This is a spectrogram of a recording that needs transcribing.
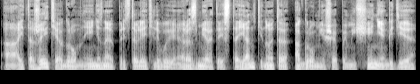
А этажи эти огромные. Я не знаю, представляете ли вы размер этой стоянки, но это огромнейшее помещение, где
